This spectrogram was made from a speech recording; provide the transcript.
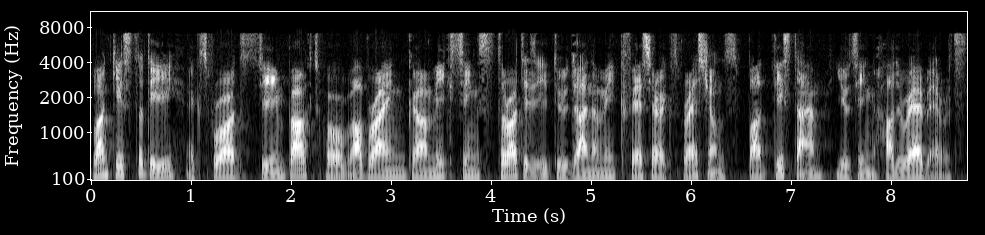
One case study explored the impact of applying a uh, mixing strategy to dynamic facial expressions, but this time using hard labels.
